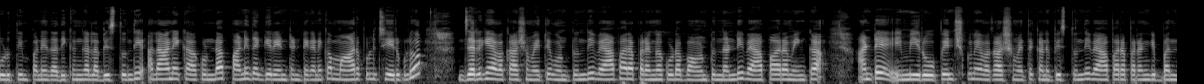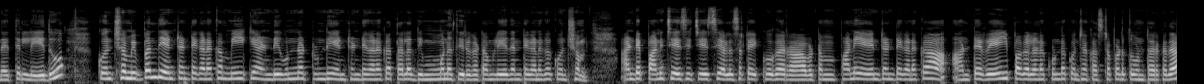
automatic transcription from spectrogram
గుర్తింపు అనేది అధికంగా లభిస్తుంది. అలానే కాకుండా పని దగ్గర ఏంటంటే కనుక మార్పులు చేర్పులు జరిగే అవకాశం అయితే ఉంటుంది. వ్యాపార పరంగా కూడా బాగుంటుందండి. వ్యాపారం ఇంకా అంటే మీరు పెంచుకునే అవకాశం అయితే కనిపిస్తుంది. వ్యాపార పరంగా ఇబ్బంది అయితే లేదు. కొంచెం ఇబ్బంది ఏంటంటే కనుక మీకే అండి. ఉన్నట్టుండి ఏంటంటే కనుక తల దిమ్మున తిరగటం లేదంటే కనుక కొంచెం అంటే పని చేసి చేసి అలసట ఎక్కువగా రావటం పని ఏంటంటే కనుక అంటే రేయి పగలనకుండా కొంచెం కష్టపడుతూ ఉంటారు కదా.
